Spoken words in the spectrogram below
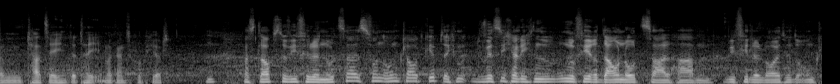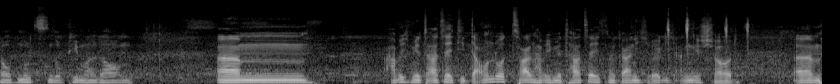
ähm, tatsächlich eine Datei immer ganz kopiert. Hm. Was glaubst du, wie viele Nutzer es von uncloud gibt? Ich, du wirst sicherlich eine ungefähre Downloadzahl haben. Wie viele Leute der uncloud nutzen, so Pi mal Daumen? Ähm, habe ich mir tatsächlich, die Downloadzahlen habe ich mir tatsächlich noch gar nicht wirklich angeschaut. Ähm,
